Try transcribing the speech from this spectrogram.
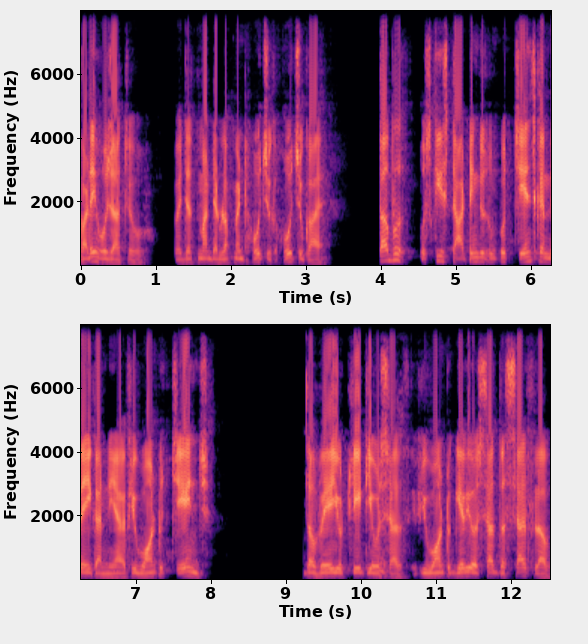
बड़े हो जाते हो वह जब तुम्हारा डेवलपमेंट हो चुका हो चुका है तब उसकी स्टार्टिंग तो तुमको चेंज करने ही करनी है इफ यू वांट टू चेंज the way you treat yourself if you want to give yourself the self love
